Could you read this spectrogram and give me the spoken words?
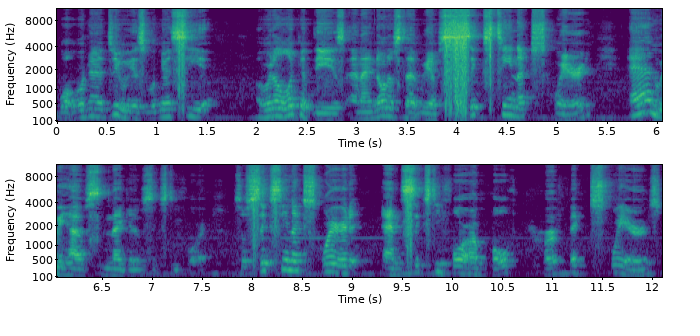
what we're going to do is we're going to see, we're going to look at these, and I notice that we have 16x squared, and we have negative 64. So 16x squared and 64 are both perfect squares,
